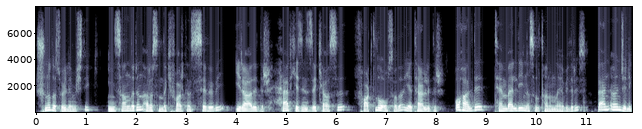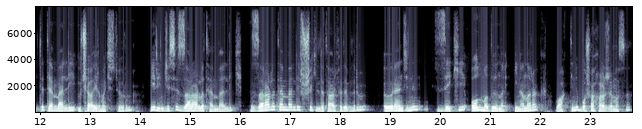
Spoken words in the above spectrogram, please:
Şunu da söylemiştik. İnsanların arasındaki farkın sebebi iradedir. Herkesin zekası farklı olsa da yeterlidir. O halde tembelliği nasıl tanımlayabiliriz? Ben öncelikle tembelliği üçe ayırmak istiyorum. Birincisi zararlı tembellik. Zararlı tembelliği şu şekilde tarif edebilirim. Öğrencinin zeki olmadığına inanarak vaktini boşa harcaması.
